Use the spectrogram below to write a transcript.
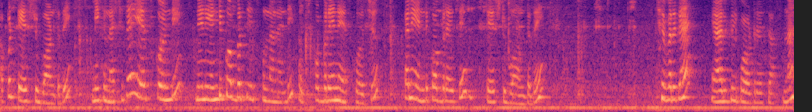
అప్పుడు టేస్ట్ బాగుంటుంది. మీకు నచ్చితే వేసుకోండి. నేను ఎండు కొబ్బరి తీసుకున్నానండి. పచ్చి కొబ్బరి అయినా వేసుకోవచ్చు. కానీ ఎండు కొబ్బరి అయితే టేస్ట్ బాగుంటుంది. చివరిగా యాలకుల పౌడర్ వేసేస్తున్నా.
